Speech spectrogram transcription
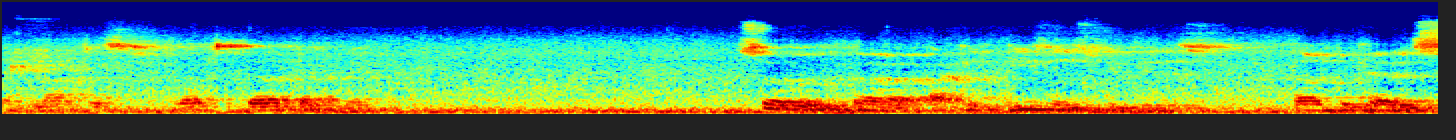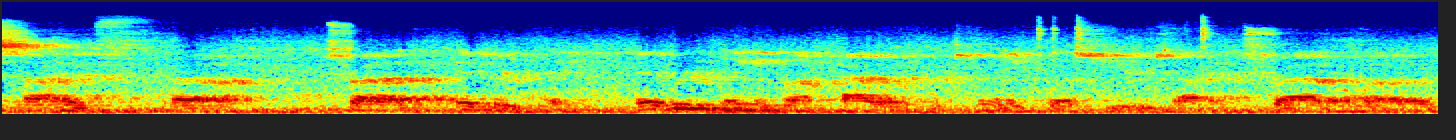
and not just once done kind of thing. So uh, I could easily speak this um, because I have uh, tried everything, everything in my power for 20 plus years. I have tried on my own,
